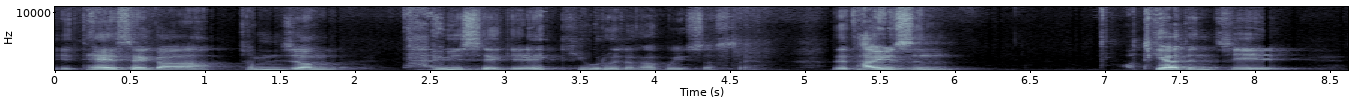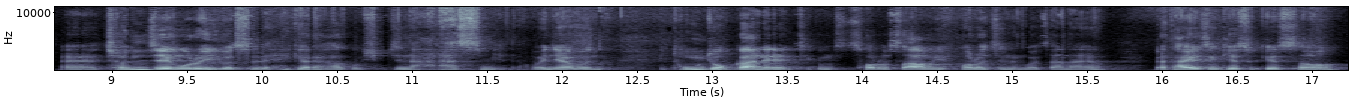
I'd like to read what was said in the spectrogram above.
이 대세가 점점 다윗에게 기울어져 가고 있었어요. 근데 다윗은 어떻게 하든지 에, 전쟁으로 이것을 해결하고 싶지는 않았습니다. 왜냐하면 동족 간에 지금 서로 싸움이 벌어지는 거잖아요. 그러니까 다윗은 계속해서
